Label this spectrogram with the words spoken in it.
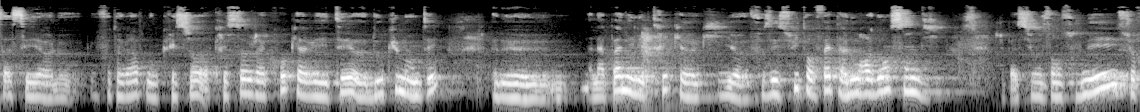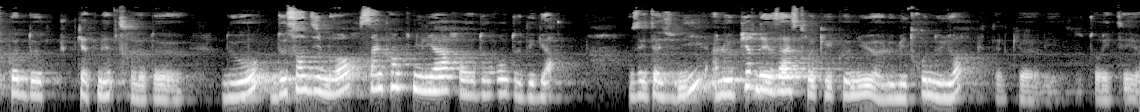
ça c'est le photographe donc Christophe Jacro qui avait été euh, documenté euh, la panne électrique euh, qui faisait suite en fait à l'ouragan Sandy. Je ne sais pas si vous vous en souvenez, sur côte de 4 mètres de, haut, 210 morts, 50 milliards d'euros de dégâts aux États-Unis. Le pire désastre qui est connu, le métro de New York, tel que les autorités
